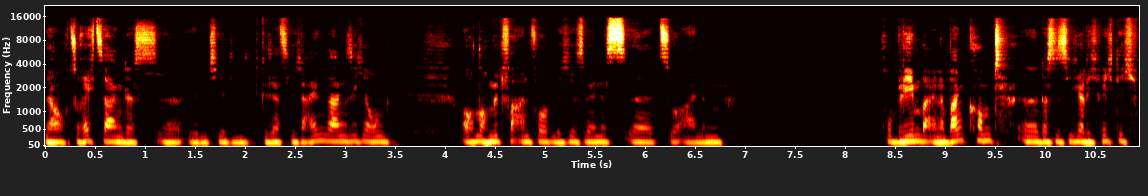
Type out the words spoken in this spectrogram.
ja auch zu Recht sagen, dass äh, eben hier die gesetzliche Einlagensicherung auch noch mitverantwortlich ist, wenn es äh, zu einem Problem bei einer Bank kommt. Äh, das ist sicherlich richtig.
